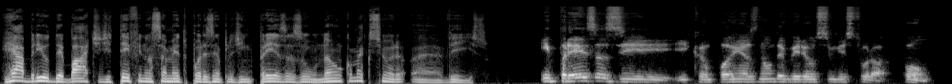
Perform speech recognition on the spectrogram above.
reabrir o debate de ter financiamento, por exemplo, de empresas ou não? Como é que o senhor é, vê isso? Empresas e, e campanhas não deveriam se misturar, ponto.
